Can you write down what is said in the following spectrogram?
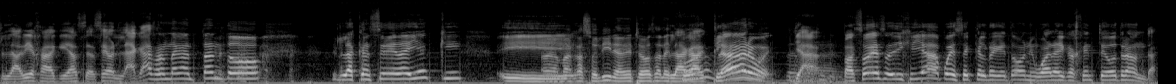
la vieja que hace aseo en la casa anda cantando las canciones de Daddy Yankee. Y... Ah, más gasolina mientras la, La escuela. claro, Ah, ya, gasolina. pasó eso y dije, ya, puede ser que el reggaetón igual hay gente de otra onda.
